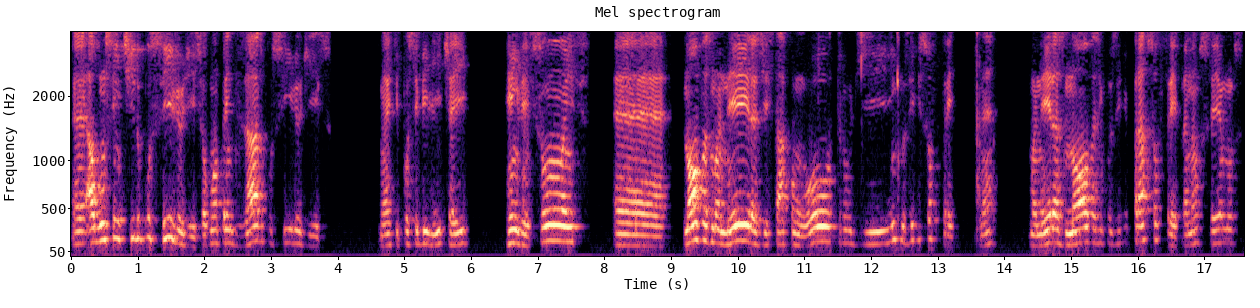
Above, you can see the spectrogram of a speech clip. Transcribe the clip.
é, algum sentido possível disso, algum aprendizado possível disso, né? Que possibilite aí reinvenções, é, novas maneiras de estar com o outro, de inclusive sofrer, né? Maneiras novas, inclusive, para sofrer, para não sermos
